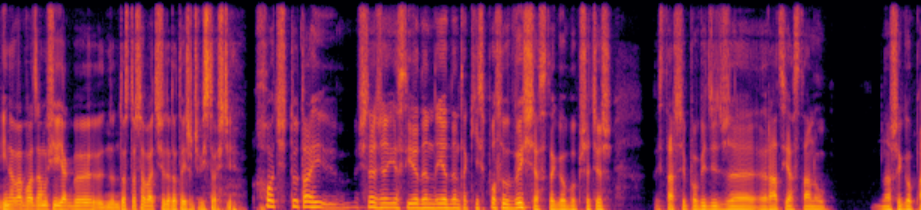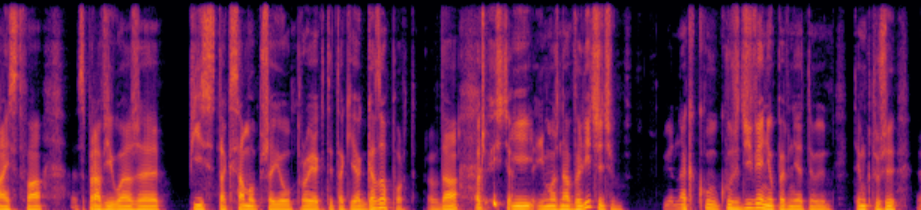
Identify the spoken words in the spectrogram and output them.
i nowa władza musi jakby dostosować się do tej rzeczywistości. Choć tutaj myślę, że jest jeden, jeden taki sposób wyjścia z tego, bo przecież wystarczy powiedzieć, że racja stanu naszego państwa sprawiła, że PiS tak samo przejął projekty takie jak gazoport, prawda? Oczywiście. I, i można wyliczyć jednak ku, ku zdziwieniu pewnie tym, tym, którzy e,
